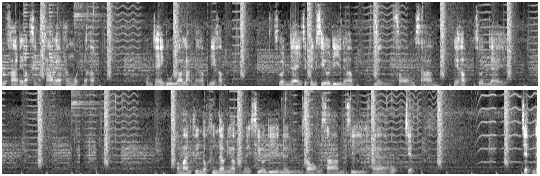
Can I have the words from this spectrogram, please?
ลูกค้าได้รับสินค้าแล้วทั้งหมดนะครับ ผมจะให้ดูย้อนหลังนะครับนี่ครับ ส่วนใหญ่จะเป็น COD นะครับ 1 2 3นี่ครับส่วนใหญ่ประมาณครึ่งต่อครึ่งนะครับนี่ครับเห็นไหม COD 1 2 3 4 5 6 7 7 ใน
